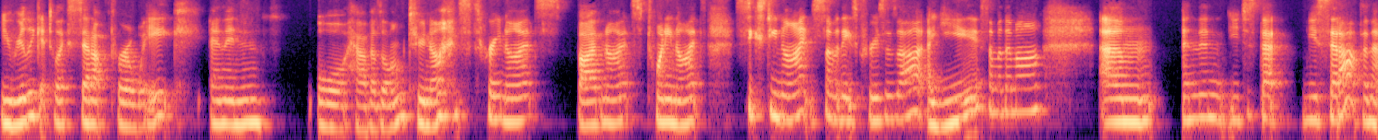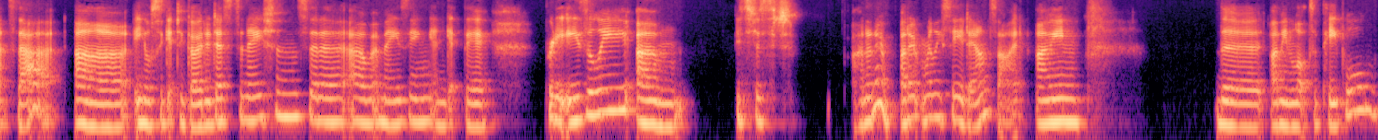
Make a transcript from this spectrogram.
you really get to like set up for a week and then or however long two nights three nights five nights 20 nights 60 nights some of these cruises are a year some of them are. Um, and then you just that you set up and that's that. Uh, you also get to go to destinations that are amazing and get there pretty easily. Um, it's just i don't know i don't really see a downside. I mean the i mean lots of people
